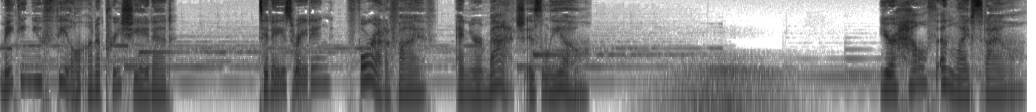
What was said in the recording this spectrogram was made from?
making you feel unappreciated. Today's rating 4 out of 5, and your match is Leo. Your health and lifestyle.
